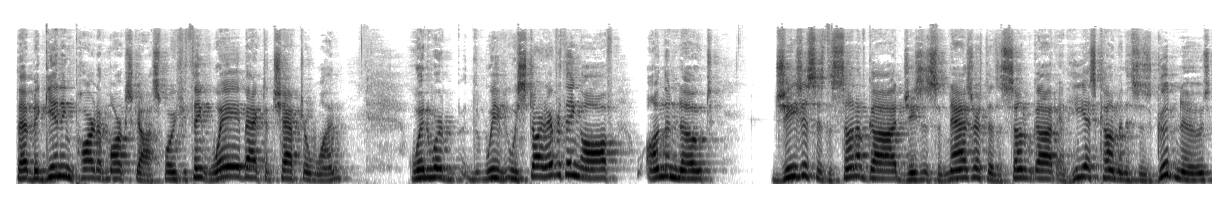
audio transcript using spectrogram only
that beginning part of Mark's gospel, if you think way back to chapter one, when we're, we, we start everything off on the note, Jesus is the Son of God, Jesus of Nazareth is the Son of God, and he has come, and this is good news.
